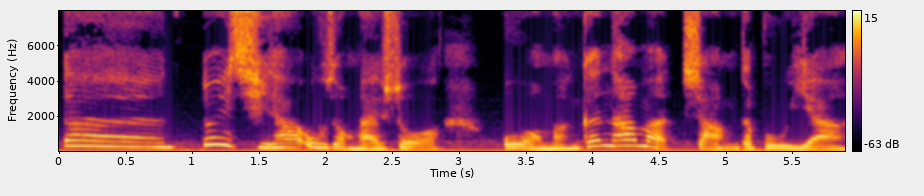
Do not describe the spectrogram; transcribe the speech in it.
但对其他物种来说，我们跟他们长得不一样，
